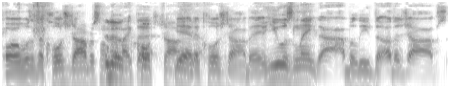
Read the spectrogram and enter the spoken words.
or was it the coach job or something The like that? job, yeah, yeah. the coach job. And he was linked, I believe, to other jobs.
